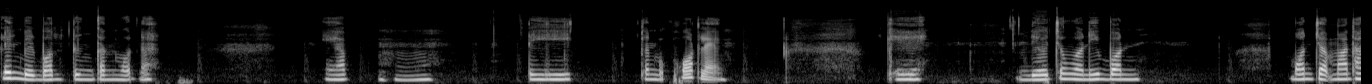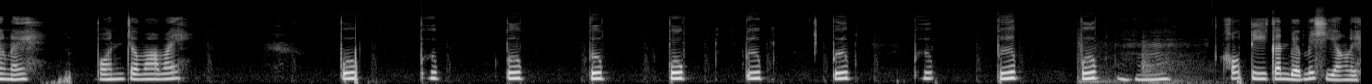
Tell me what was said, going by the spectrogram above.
เล่นเบดบอลตึงกันหมดนะ นี่ครับตีกันแบบโคตรแรง โอเค เดี๋ยวจังหวะนี้บอล บอลจะมาทางไหน บอลจะมาไหมปุ๊บปุ๊บปุ๊บปุ๊บปุ๊บปุ๊บ ปึ๊บปึ๊บเขาตีกันแบบไม่เฉียงเลย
